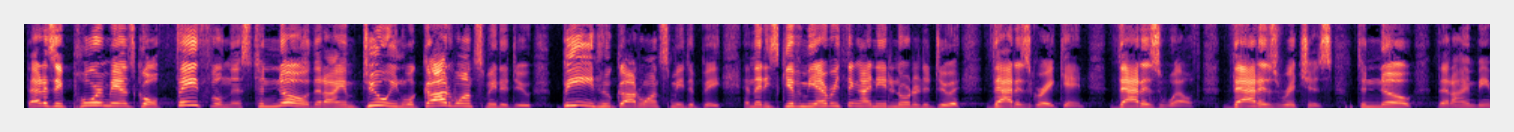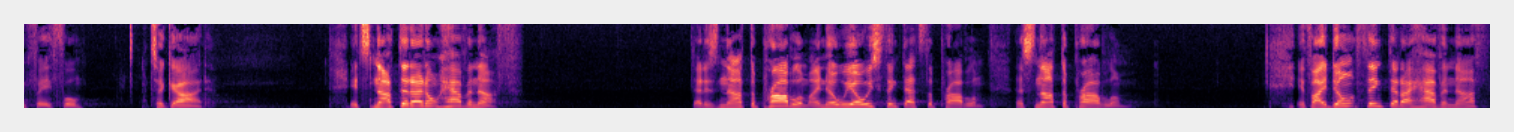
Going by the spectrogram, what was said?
That is a poor man's goal. Faithfulness to know that I am doing what God wants me to do, being who God wants me to be, and that He's given me everything I need in order to do it. That is great gain. That is wealth. That is riches to know that I am being faithful to God. It's not that I don't have enough. That is not the problem. I know we always think that's the problem. That's not the problem. If I don't think that I have enough,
